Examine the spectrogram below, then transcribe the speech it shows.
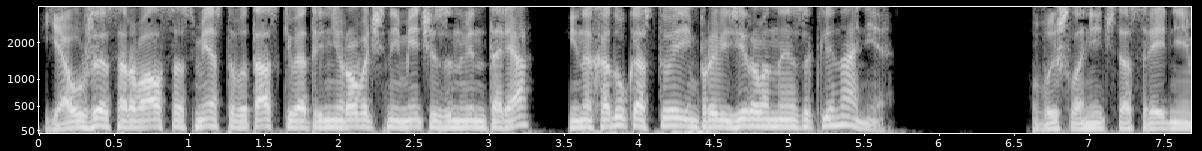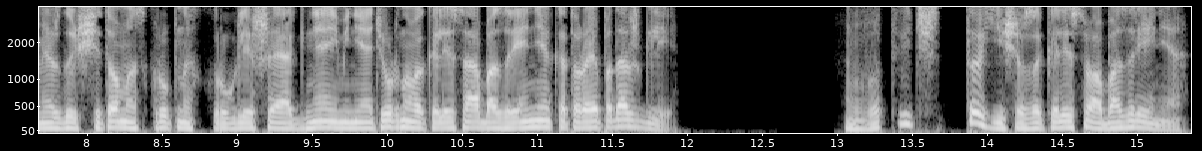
Я уже сорвался с места, вытаскивая тренировочный меч из инвентаря и на ходу кастуя импровизированное заклинание. Вышло нечто среднее между щитом из крупных кругляшей огня и миниатюрного колеса обозрения, которое подожгли. Вот ведь что еще за колесо обозрения?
